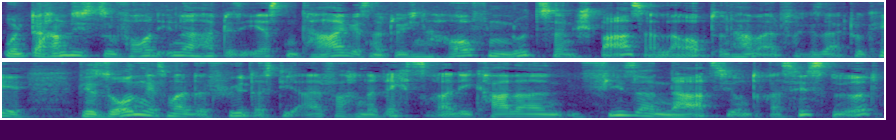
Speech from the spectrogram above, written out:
Und da haben sich sofort innerhalb des ersten Tages natürlich einen Haufen Nutzern Spaß erlaubt und haben einfach gesagt, okay, wir sorgen jetzt mal dafür, dass die einfach ein rechtsradikaler, fieser Nazi und Rassist wird.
